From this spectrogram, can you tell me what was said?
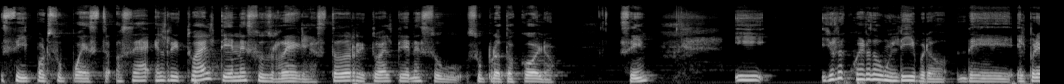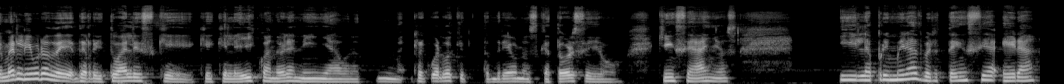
Sí, por supuesto. O sea, el ritual tiene sus reglas, todo ritual tiene su, su protocolo, ¿sí? Y yo recuerdo un libro de, el primer libro de, rituales que, leí cuando era niña, bueno, recuerdo que tendría unos 14 o 15 años, y la primera advertencia era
